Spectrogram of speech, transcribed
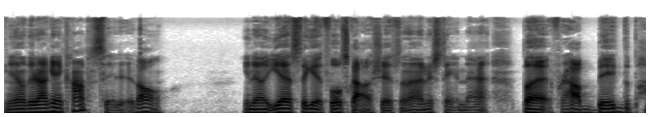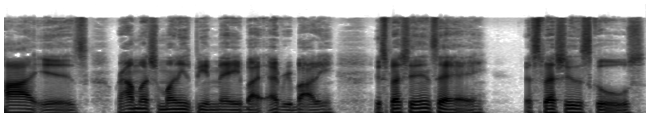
you know they're not getting compensated at all. You know, yes, they get full scholarships, and I understand that. But for how big the pie is, for how much money is being made by everybody, especially the NCAA, especially the schools,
